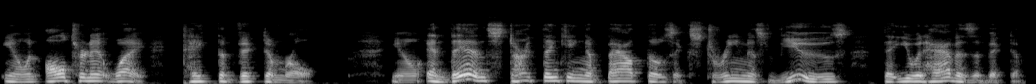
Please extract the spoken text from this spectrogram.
you know an alternate way, take the victim role. You know, and then start thinking about those extremist views that you would have as a victim.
